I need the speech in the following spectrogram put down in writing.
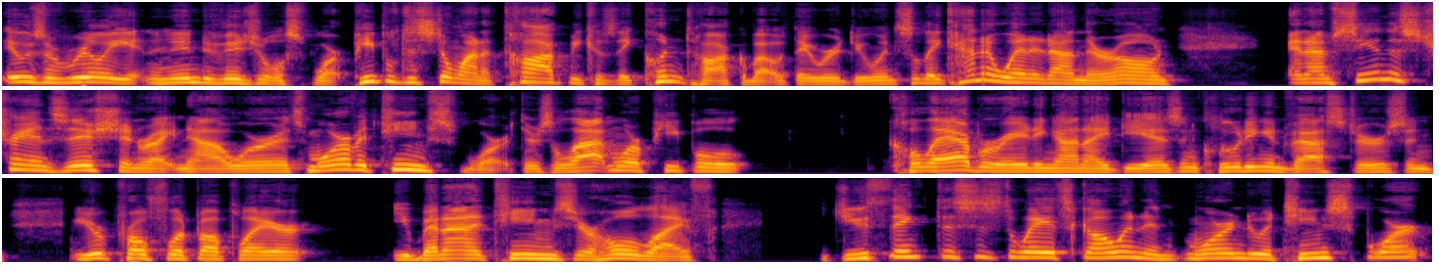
it was a really an individual sport. People just didn't want to talk because they couldn't talk about what they were doing. So they kind of went it on their own. And I'm seeing this transition right now where it's more of a team sport. There's a lot more people collaborating on ideas, including investors. And you're a pro football player. You've been on a teams your whole life. Do you think this is the way it's going and more into a team sport?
